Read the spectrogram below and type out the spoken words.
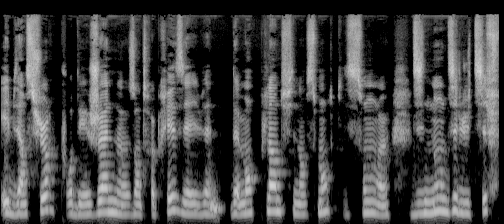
Et bien sûr, pour des jeunes entreprises, il y a évidemment plein de financements qui sont euh, dits non dilutifs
